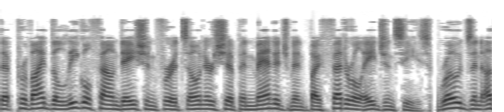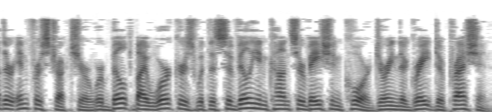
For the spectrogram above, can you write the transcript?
that provide the legal foundation for its ownership and management by federal agencies. Roads and other infrastructure were built by workers with the Civilian Conservation Corps during the Great Depression.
